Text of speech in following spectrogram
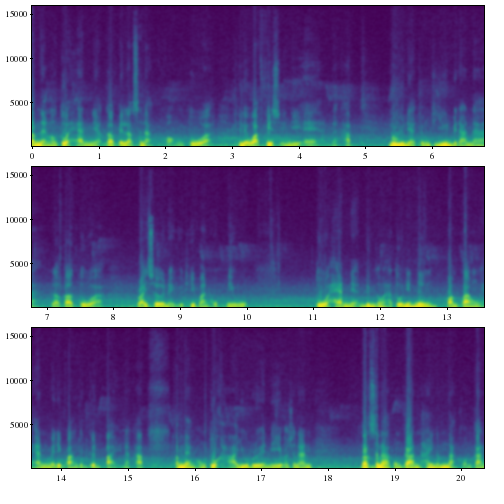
ตำแหน่งของตัวแฮนด์เนี่ยก็เป็นลักษณะของตัวที่เรียกว่า fish in the air นะครับ มือเนี่ยจะมันจะยื่นไปด้านหน้า แล้วก็ตัวไรเซอร์เนี่ยอยู่ที่ประมาณ6นิ้ว ตัวแฮนด์เนี่ยดึงเข้าหาตัวนิดนึง ความกว้างของแฮนด์ไม่ได้กว้างจนเกินไปนะครับตำแหน่งของตัวขาอยู่บริเวณนี้ เพราะฉะนั้นลักษณะของการให้น้ำหนักของการ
